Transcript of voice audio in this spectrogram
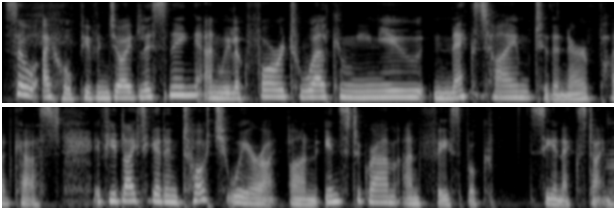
So I hope you've enjoyed listening and we look forward to welcoming you next time to the Nerve podcast. If you'd like to get in touch, we are on Instagram and Facebook. See you next time.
